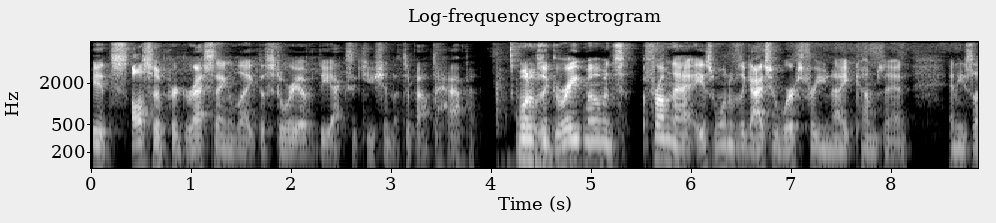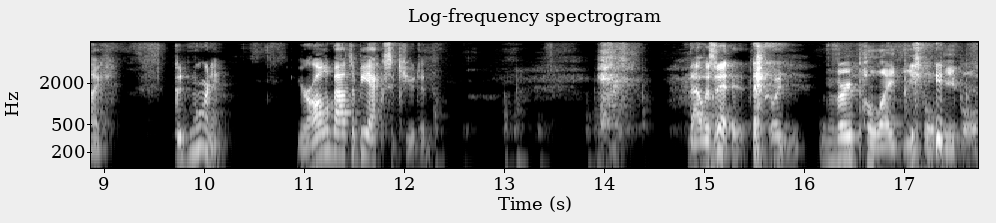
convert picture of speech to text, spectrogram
it's also progressing like the story of the execution that's about to happen. One of the great moments from that is one of the guys who works for Unite comes in and he's like, "Good morning, you're all about to be executed." That was it. very polite evil people.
